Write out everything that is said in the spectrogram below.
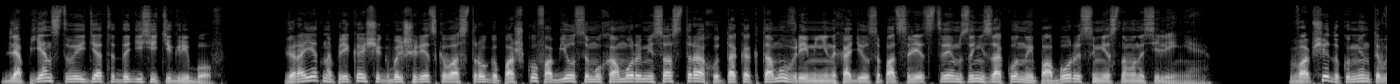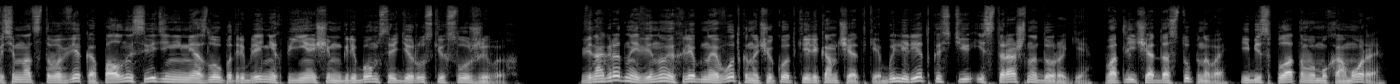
для пьянства едят до 10 грибов. Вероятно, приказчик большерецкого острога Пашков объелся мухоморами со страху, так как к тому времени находился под следствием за незаконные поборы с местного населения. Вообще, документы XVIII века полны сведениями о злоупотреблениях пьянящим грибом среди русских служивых. Виноградное вино и хлебная водка на Чукотке или Камчатке были редкостью и страшно дороги. В отличие от доступного и бесплатного мухомора,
